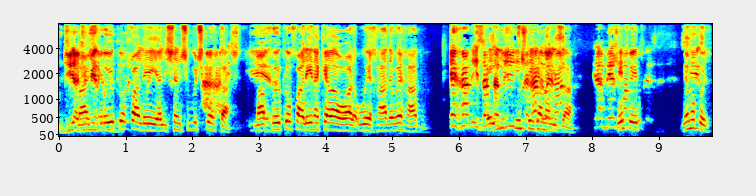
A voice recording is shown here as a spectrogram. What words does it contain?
de admirar. Mas foi o que eu falei, Alexandre, deixa eu te cortar. Ah, mas foi o que eu falei naquela hora. O errado é o errado. Errado, exatamente. É isso que a gente tem que analisar. É, é a mesma Perfeito. coisa. Mesma se, coisa.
